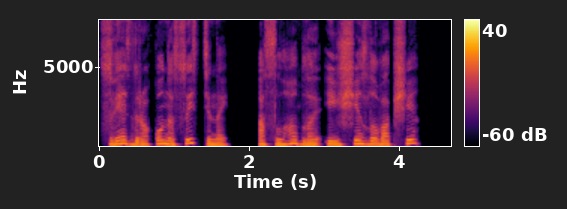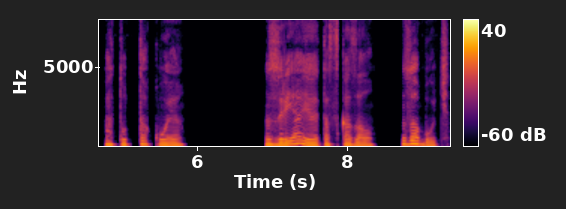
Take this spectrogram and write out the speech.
связь дракона с истиной ослабла и исчезла вообще, а тут такое. Зря я это сказал. Забудь.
